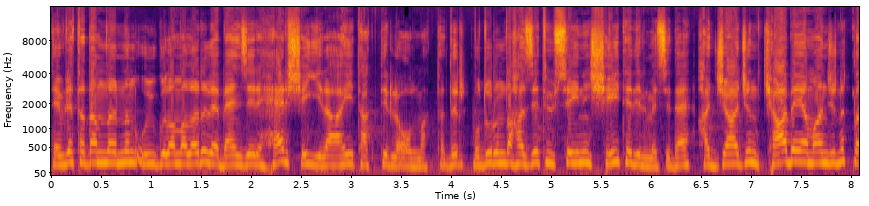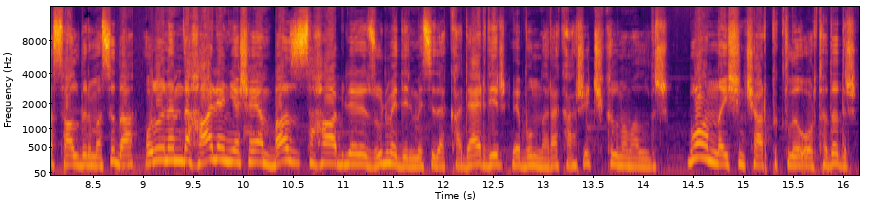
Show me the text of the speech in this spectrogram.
devlet adamlarının uygulamaları ve benzeri her şey ilahi takdirle olmaktadır. Bu durumda Hz. Hüseyin'in şehit edilmesi de, Haccac'ın Kabe'ye mancınıkla saldırması da, o dönemde halen yaşayan bazı sahabilere zulmedilmesi de kaderdir ve bunlara karşı çıkılmamalıdır. Bu anlayışın çarpıklığı ortadadır.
